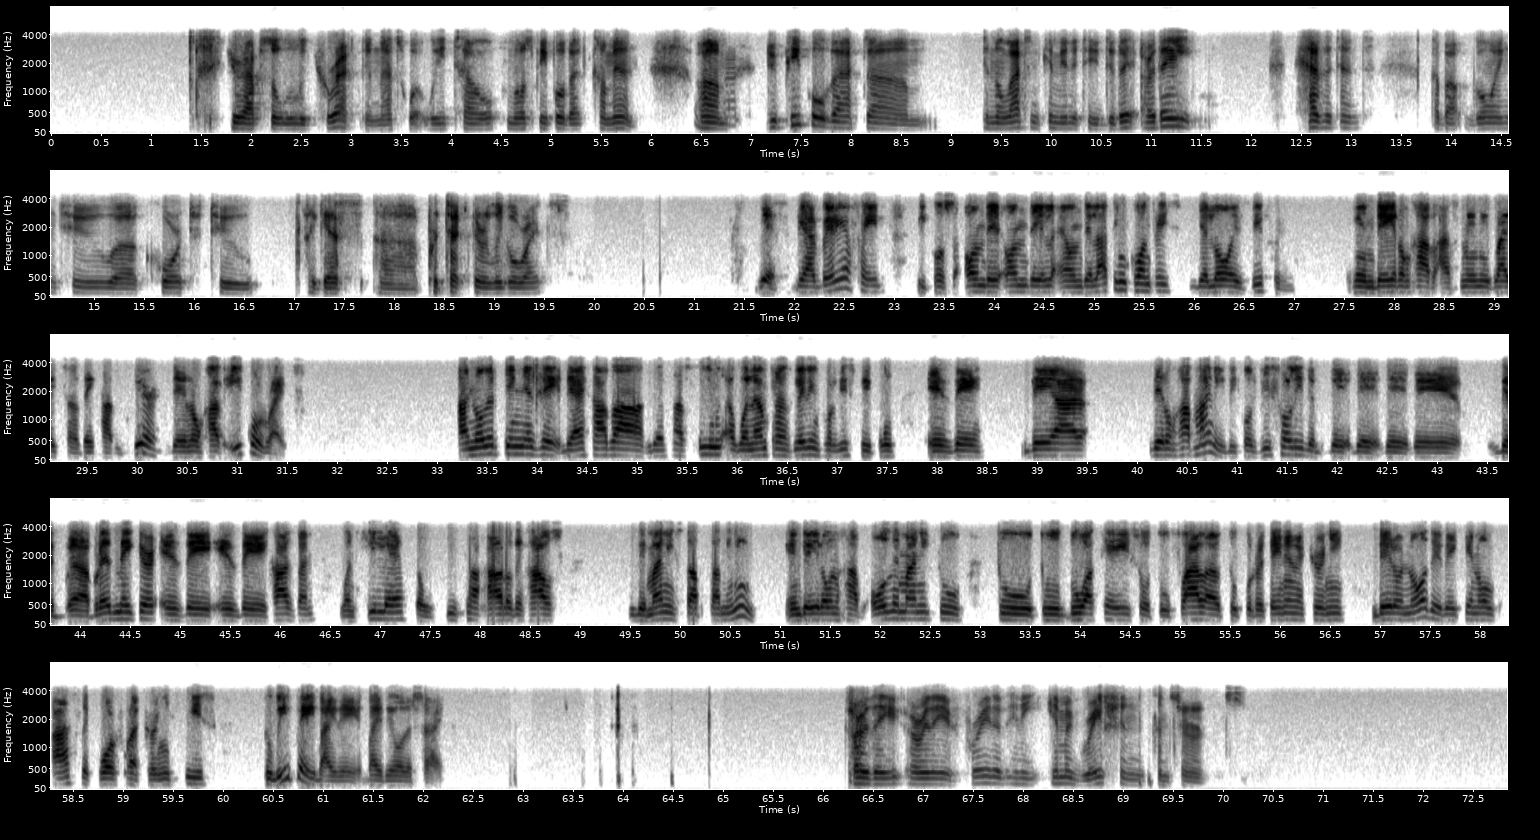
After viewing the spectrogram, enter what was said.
You're absolutely correct, and that's what we tell most people that come in. Um, do people that um, in the Latin community do they are they hesitant about going to uh, court to, I guess, uh, protect their legal rights? Yes, they are very afraid because on the on the on the Latin countries the law is different, and they don't have as many rights as they have here. They don't have equal rights. Another thing is they they have uh, they have seen uh, when I'm translating for these people is they they are they don't have money because usually the the the the the, the uh, bread maker is the is the husband when he left or he's out of the house the money stops coming in and they don't have all the money to to to do a case or to file a, to retain an attorney, they don't know that they can ask the court for attorney fees to be paid by the by the other side. Are they are they afraid of any immigration concerns?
